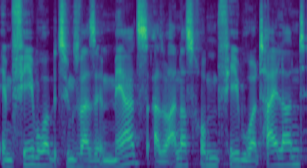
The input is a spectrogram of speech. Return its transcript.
im Februar bzw. im März. Also andersrum, Februar Thailand,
